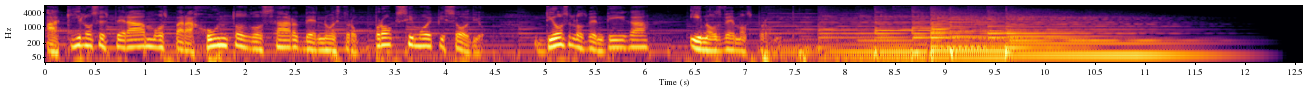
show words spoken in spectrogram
aquí los esperamos para juntos gozar de nuestro próximo episodio. Dios los bendiga y nos vemos pronto.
